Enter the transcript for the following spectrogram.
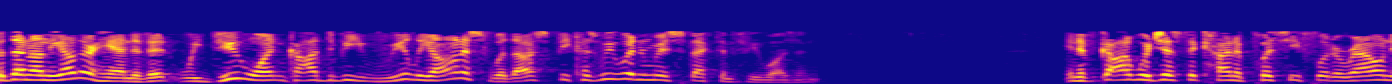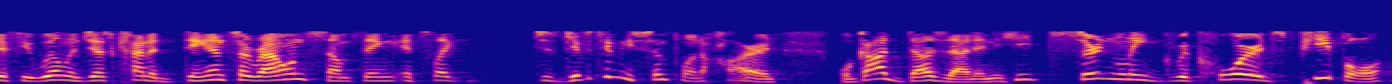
But then on the other hand of it, we do want God to be really honest with us because we wouldn't respect Him if He wasn't. And if God were just to kind of pussyfoot around, if you will, and just kind of dance around something, it's like, just give it to me simple and hard. Well, God does that, and He certainly records people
